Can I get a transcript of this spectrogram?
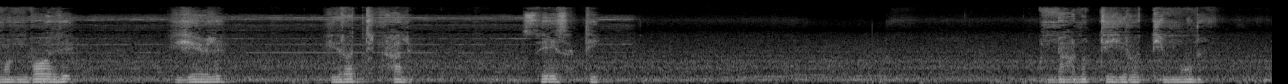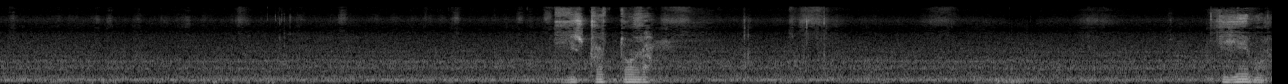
ஒன்பது ஏழு இருபத்தி நாலு சிறி சக்தி நானூற்றி இருபத்தி மூணு மிஸ்டர் தொழா ஏபோல்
